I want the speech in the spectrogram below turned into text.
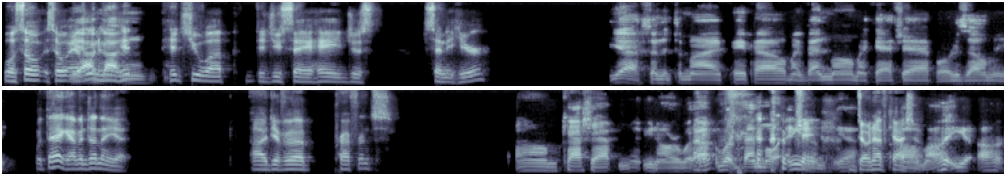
well, so so yeah, everyone gotten, who hit, hits you up, did you say, "Hey, just send it here"? Yeah, send it to my PayPal, my Venmo, my Cash App, or Zelle me. What the heck? I haven't done that yet. Uh, do you have a preference? Um, Cash App, you know, or what? Uh, what Venmo? okay. Any of them? Yeah. Don't have Cash um, App. I'll hit you. I'll,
